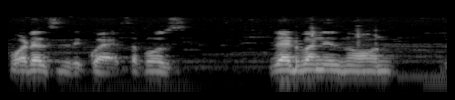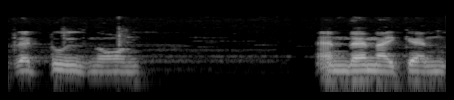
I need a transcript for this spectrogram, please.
what else is required. Suppose Z1 is known, Z2 is known and then I can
